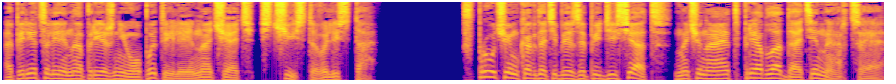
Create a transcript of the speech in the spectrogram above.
Опереться ли на прежний опыт или начать с чистого листа. Впрочем, когда тебе за 50, начинает преобладать инерция,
